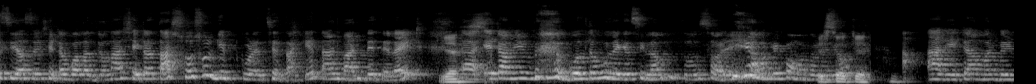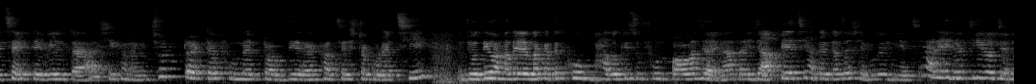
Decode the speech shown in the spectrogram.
এসি আছে সেটা বলার জন্য। আর সেটা তার শ্বশুর গিফট করেছে তাকে তার বার্থডেতে রাইট এটা আমি বলতে ভুলে গেছিলাম তো সরি আমাকে ক্ষমা করে দিও। আর এটা আমার বেডসাইড টেবিলটা সেখানে আমি ছোট্ট একটা ফুলের টপ দিয়ে রাখার চেষ্টা করেছি। যদিও আমাদের এলাকাতে খুব ভালো কিছু ফুল পাওয়া যায় না তাই যা পেয়েছি হাতের কাছে সেগুলো দিয়েছি। আর এই যে চিরচেন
